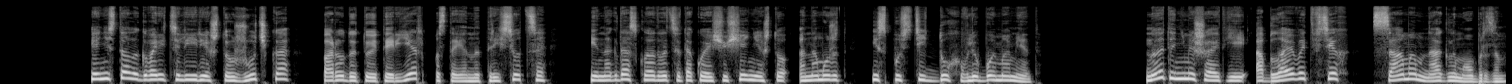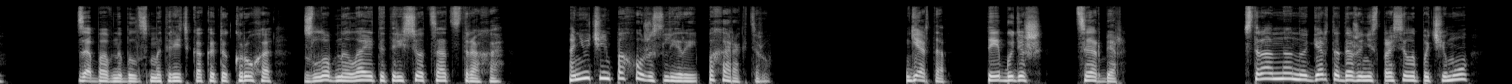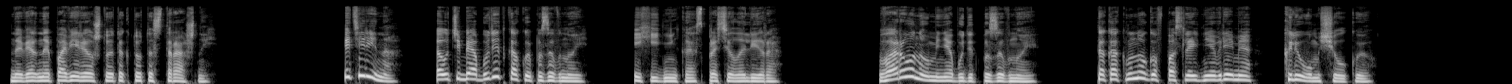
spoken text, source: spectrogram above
Я не стала говорить Лире, что Жучка, порода той-терьер, постоянно трясется, и иногда складывается такое ощущение, что она может и спустить дух в любой момент. Но это не мешает ей облаивать всех самым наглым образом. Забавно было смотреть, как эта кроха злобно лает и трясется от страха. Они очень похожи с Лирой по характеру. «Герта, ты будешь Цербер». Странно, но Герта даже не спросила, почему. Наверное, поверил, что это кто-то страшный. «Катерина, а у тебя будет какой позывной?» — ехидненько спросила Лира. Ворона у меня будет позывной, так как много в последнее время клювом щелкаю.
